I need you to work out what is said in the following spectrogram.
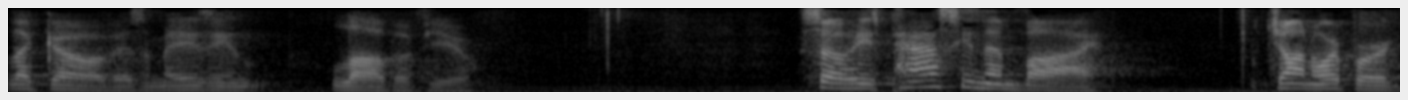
let go of his amazing love of you. So he's passing them by. John Ortberg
